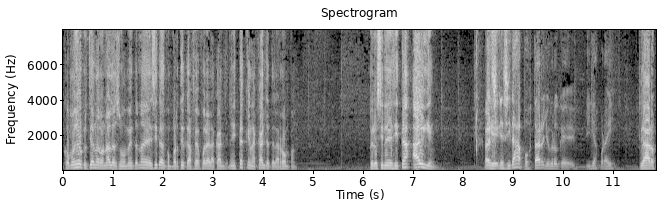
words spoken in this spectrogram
Como dijo Cristiano Ronaldo en su momento. No necesitan compartir café fuera de la cancha. Necesitas que en la cancha te la rompan. Pero si necesitas alguien A ver, que- si necesitas apostar, yo creo que irías por ahí. Claro,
